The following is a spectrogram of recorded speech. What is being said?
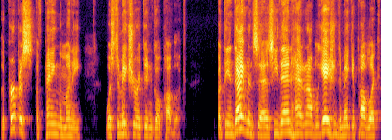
the purpose of paying the money was to make sure it didn't go public. But the indictment says he then had an obligation to make it public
